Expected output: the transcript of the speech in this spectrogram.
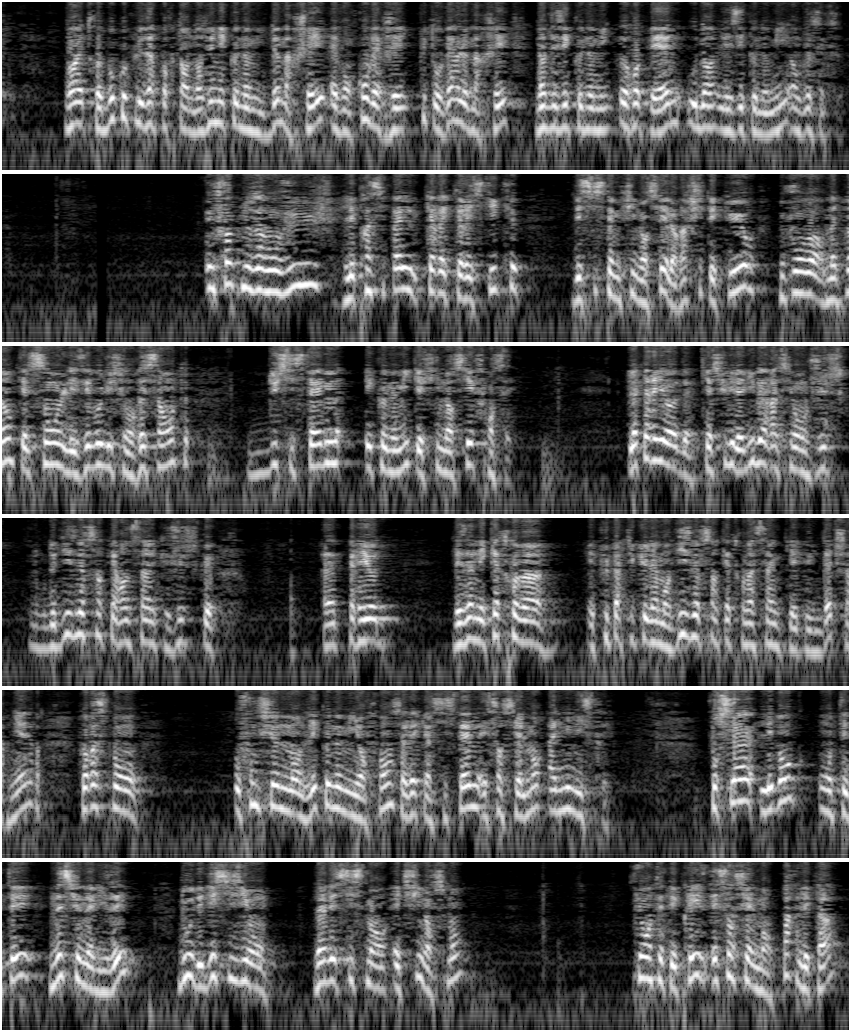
vont être beaucoup plus importants dans une économie de marché et vont converger plutôt vers le marché dans des économies européennes ou dans les économies anglo-saxonnes. Une fois que nous avons vu les principales caractéristiques des systèmes financiers et leur architecture, nous pouvons voir maintenant quelles sont les évolutions récentes du système économique et financier français. La période qui a suivi la libération jusqu'à donc de 1945 jusqu'à la période des années 80, et plus particulièrement 1985, qui a été une date charnière, correspond au fonctionnement de l'économie en France avec un système essentiellement administré. Pour cela, les banques ont été nationalisées, d'où des décisions d'investissement et de financement qui ont été prises essentiellement par l'État,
